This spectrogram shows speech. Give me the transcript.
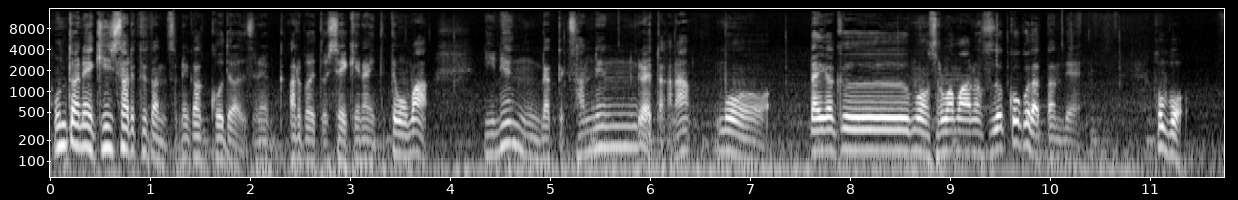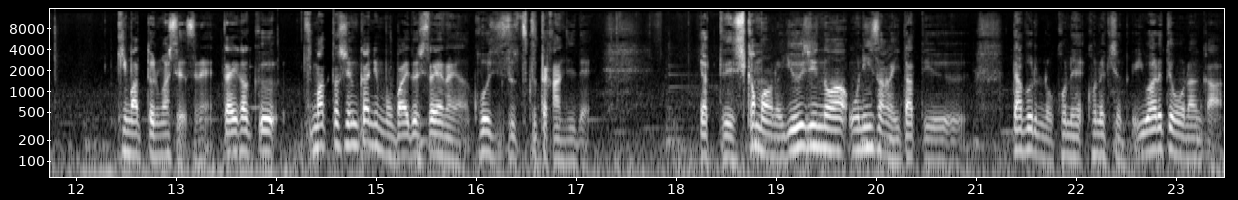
本当はね、禁止されてたんですよね、学校ではですね、アルバイトしちゃいけないって。でもまあ、2年だったっけ、3年ぐらいだったかな。もう、大学もそのままあの、付属高校だったんで、ほぼ、決まっておりましてですね、大学決まった瞬間にもバイトしたような口実作った感じで、やって、しかもあの、友人のお兄さんがいたっていう、ダブルのコネコネクションとか言われてもなんか、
